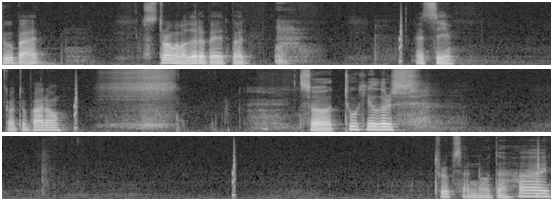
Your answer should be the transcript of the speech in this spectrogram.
Too bad. Struggle a little bit, but let's see. Go to battle. So two healers. Troops are not that high.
